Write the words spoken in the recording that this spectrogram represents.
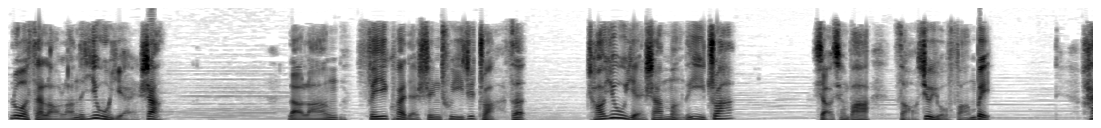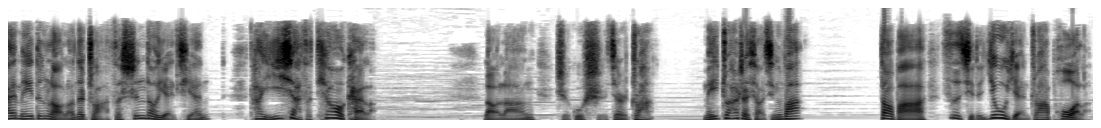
落在老狼的右眼上。老狼飞快地伸出一只爪子，朝右眼上猛地一抓。小青蛙早就有防备，还没等老狼的爪子伸到眼前，它一下子跳开了。老狼只顾使劲抓，没抓着小青蛙，倒把自己的右眼抓破了，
